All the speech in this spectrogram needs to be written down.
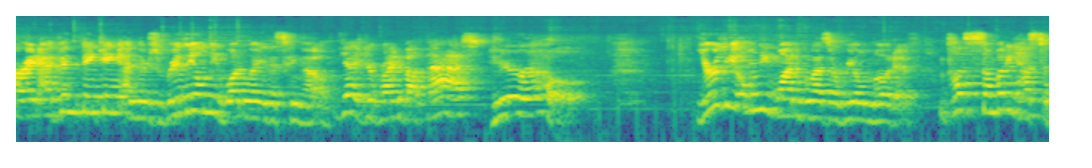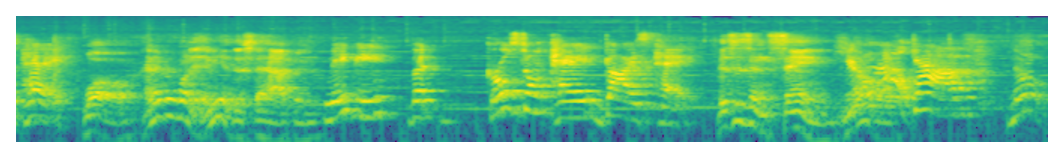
All right, I've been thinking, and there's really only one way this can go. Yeah, you're right about that. Hear her out. You're the only one who has a real motive. And plus, somebody has to pay. Whoa, I never wanted any of this to happen. Maybe, but girls don't pay, guys pay. This is insane. Hear no. out. Gab, No.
